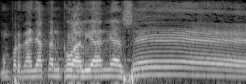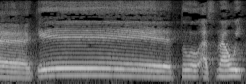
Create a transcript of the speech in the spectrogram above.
Mempertanyakan kewaliannya Syekh itu Asnawi.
